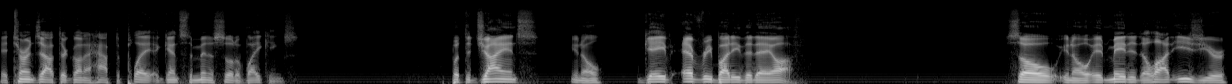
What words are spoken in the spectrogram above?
It turns out they're going to have to play against the Minnesota Vikings. But the Giants, you know, gave everybody the day off. So, you know, it made it a lot easier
